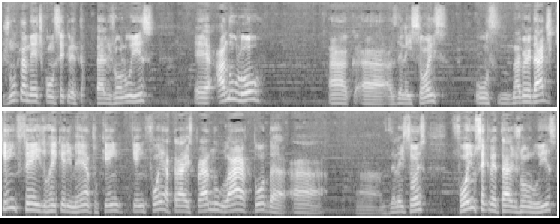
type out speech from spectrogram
juntamente com o secretário João Luiz, é, anulou a, a, as eleições. Os, na verdade, quem fez o requerimento, quem, quem foi atrás para anular todas as eleições, foi o secretário João Luiz.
